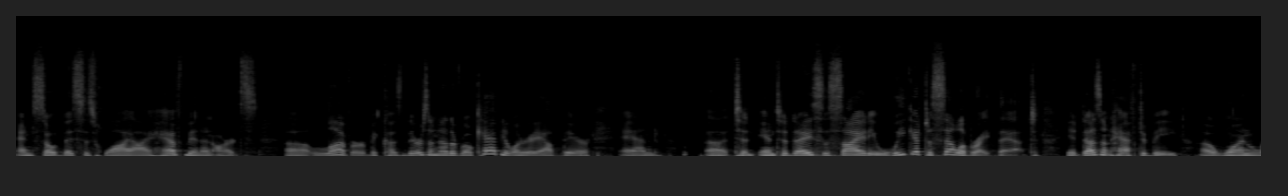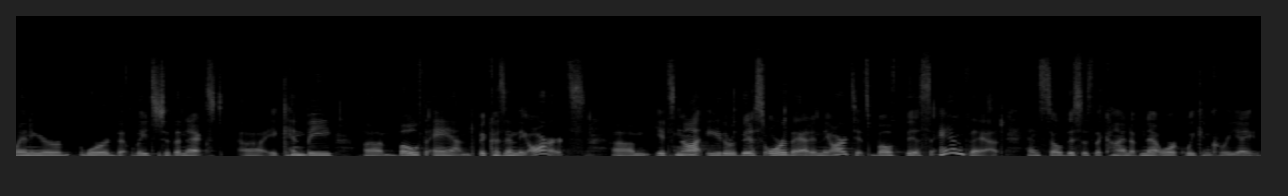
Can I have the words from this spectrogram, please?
And so this is why I have been an arts uh, lover because there's another vocabulary out there and uh, to, in today's society, we get to celebrate that. It doesn't have to be uh, one linear word that leads to the next. Uh, it can be uh, both and, because in the arts, um, it's not either this or that. In the arts, it's both this and that. And so, this is the kind of network we can create.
